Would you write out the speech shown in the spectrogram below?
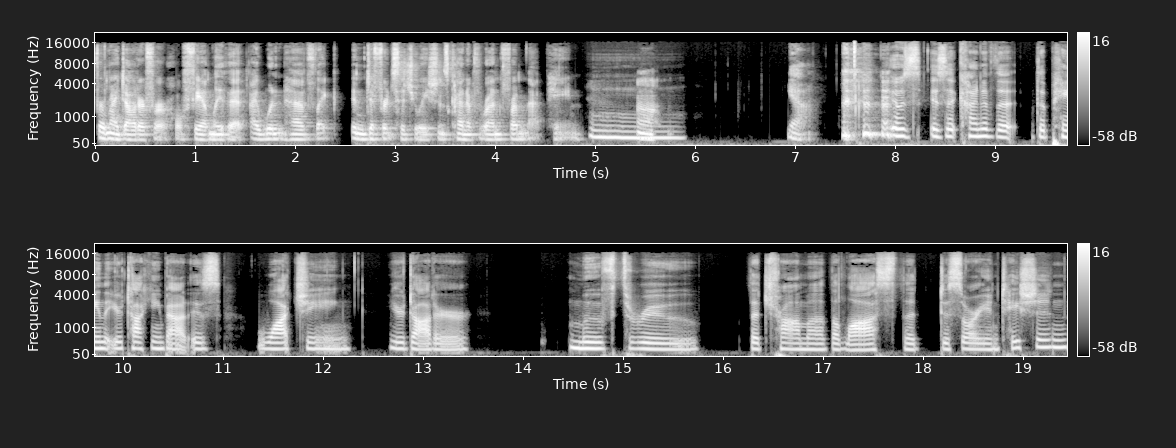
for my daughter, for her whole family, that I wouldn't have like in different situations kind of run from that pain. Mm. Um, yeah. it was. Is it kind of the the pain that you're talking about? Is watching your daughter move through the trauma, the loss, the disorientation?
